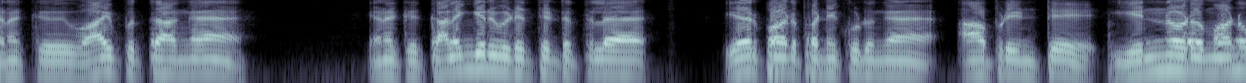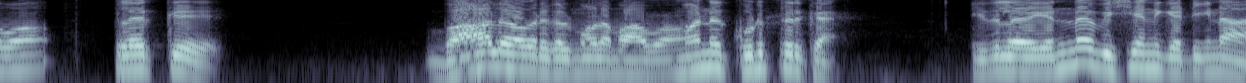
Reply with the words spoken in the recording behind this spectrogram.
எனக்கு வாய்ப்பு தாங்க. எனக்கு கலைஞர் வீடு திட்டத்தில் ஏற்பாடு பண்ணி கொடுங்க அப்படின்ட்டு என்னோட மனுவும் கிளர்க்கு பாலு அவர்கள் மூலமாகவும் மனு கொடுத்துருக்கேன். இதில் என்ன விஷயம்னு கேட்டிங்கன்னா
